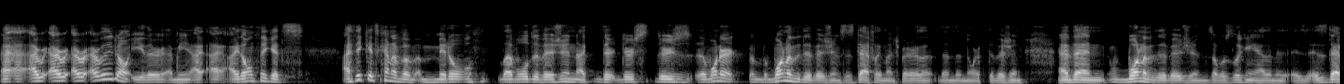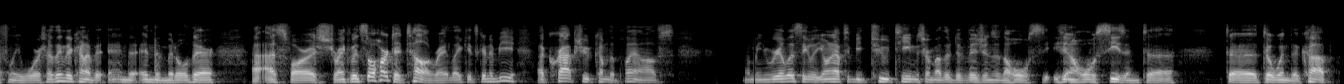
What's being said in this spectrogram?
I I, I, I really don't either. I mean, I I don't think it's I think it's kind of a middle level division. I, there, there's there's one or one of the divisions is definitely much better than, than, the North Division, and then one of the divisions I was looking at them is, is definitely worse. I think they're kind of in the in the middle there uh, as far as strength, but it's so hard to tell, right? Like it's going to be a crapshoot come the playoffs. I mean, realistically, you don't have to be two teams from other divisions in the whole se- you whole season to to to win the cup.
